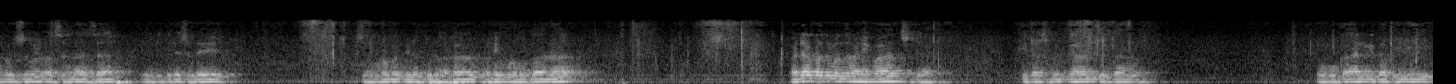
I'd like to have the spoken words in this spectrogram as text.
Al-Usul As-Salasah yang ditulis oleh Syekh Muhammad bin Abdul Wahab rahimahullah taala. Pada pertemuan terakhir sudah kita sebutkan tentang pembukaan kitab ini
